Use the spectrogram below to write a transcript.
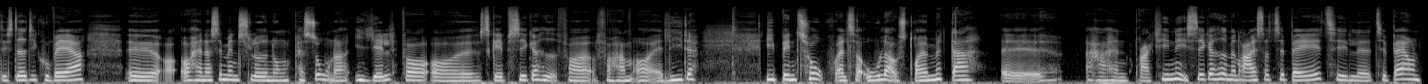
det sted, de kunne være, øh, og, og han har simpelthen slået nogle personer ihjel for at øh, skabe sikkerhed for, for ham og Alida. I bind 2, altså Olavs drømme, der øh, har han bragt hende i sikkerhed, men rejser tilbage til, øh, til Bergen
